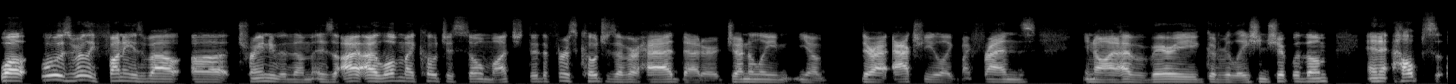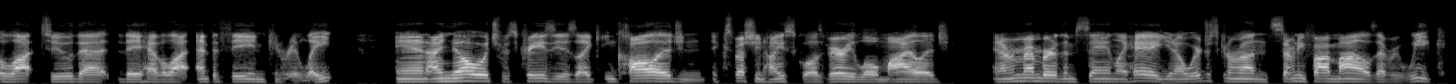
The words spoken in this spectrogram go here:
Well, what was really funny is about uh, training with them is I, I love my coaches so much. They're the first coaches I've ever had that are generally, you know, they're actually like my friends. You know, I have a very good relationship with them. And it helps a lot too that they have a lot of empathy and can relate. And I know which was crazy is like in college and especially in high school, I was very low mileage. And I remember them saying, like, hey, you know, we're just going to run 75 miles every week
